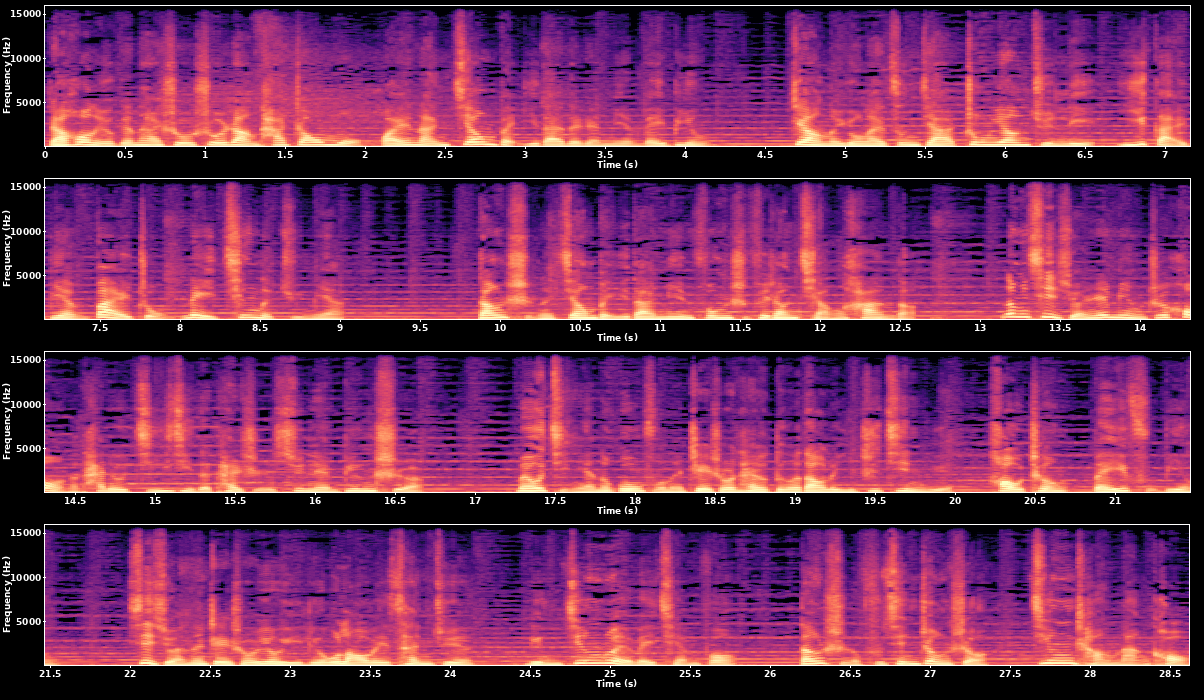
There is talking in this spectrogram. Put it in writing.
然后呢，又跟他说说让他招募淮南、江北一带的人民为兵，这样呢，用来增加中央军力，以改变外重内轻的局面。当时呢，江北一带民风是非常强悍的。那么谢玄任命之后呢，他就积极的开始训练兵士。没有几年的功夫呢，这时候他又得到了一支劲旅，号称北府兵。谢玄呢，这时候又以刘牢为参军，领精锐为前锋。当时呢，福清正盛，经常南寇。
